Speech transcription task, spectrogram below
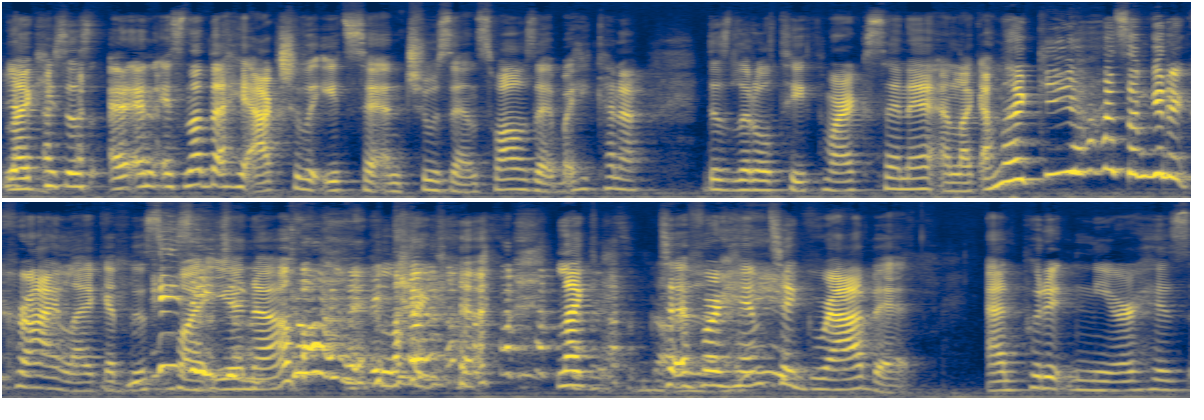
Like he says, and it's not that he actually eats it and chews it and swallows it, but he kind of does little teeth marks in it. And like, I'm like, yes, I'm going to cry like at this he's point, you know? Garlic. like, like to, for him to grab it and put it near his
